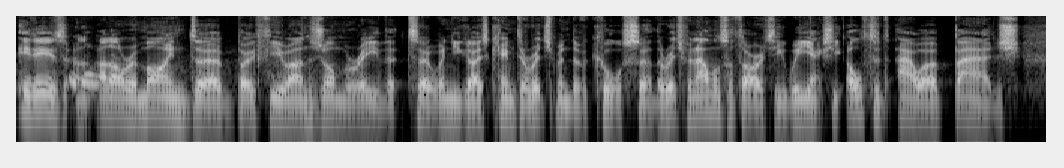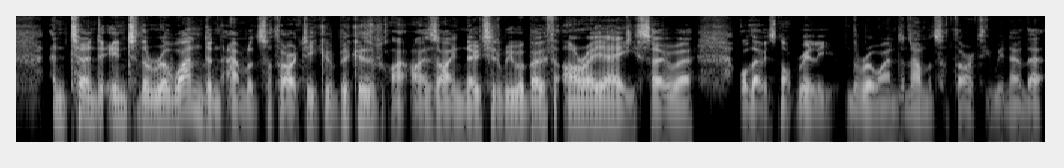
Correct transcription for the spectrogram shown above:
it is, and I'll remind uh, both you and Jean Marie that uh, when you guys came to Richmond, of course, uh, the Richmond Ambulance Authority, we actually altered our badge and turned it into the Rwandan Ambulance Authority because, as I noted, we were both RAA. So, uh, although it's not really the Rwandan Ambulance Authority, we know that.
